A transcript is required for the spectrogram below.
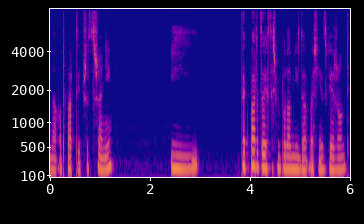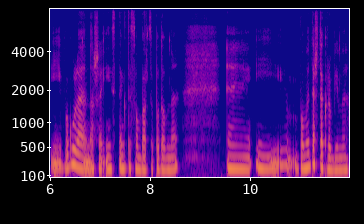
na otwartej przestrzeni. I tak bardzo jesteśmy podobni do właśnie zwierząt i w ogóle nasze instynkty są bardzo podobne. I bo my też tak robimy.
